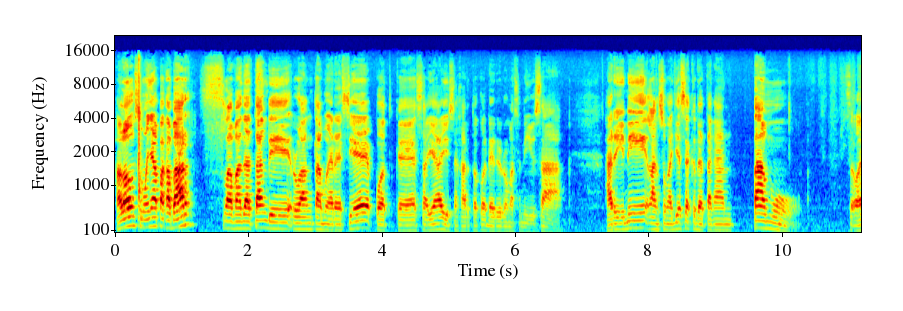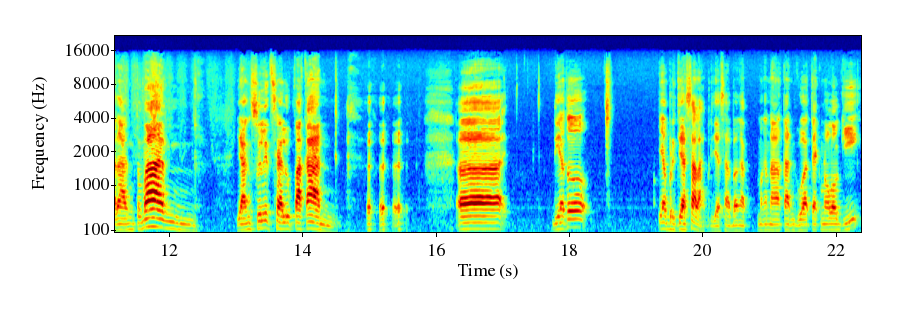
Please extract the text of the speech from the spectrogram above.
Halo semuanya apa kabar? Selamat datang di Ruang Tamu RSY, podcast saya Yusak Hartoko dari Rumah Seni Yusak. Hari ini langsung aja saya kedatangan tamu, seorang teman yang sulit saya lupakan. uh, dia tuh yang berjasa lah, berjasa banget. Mengenalkan gua teknologi,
